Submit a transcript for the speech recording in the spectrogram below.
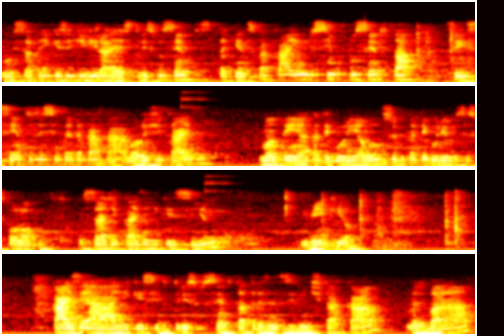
Um extrato enriquecido de Rira S 3%, está 500kk e um de 5% tá 650kk. Agora os de Kaiser mantém a categoria 1, subcategoria vocês colocam extrato de Kaiser enriquecido e vem aqui, ó. Kaiser A enriquecido 3% tá 320 kk, mais barato.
